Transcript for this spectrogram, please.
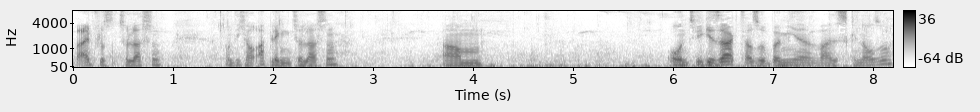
beeinflussen zu lassen und dich auch ablenken zu lassen. Ähm und wie gesagt, also bei mir war es genauso.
